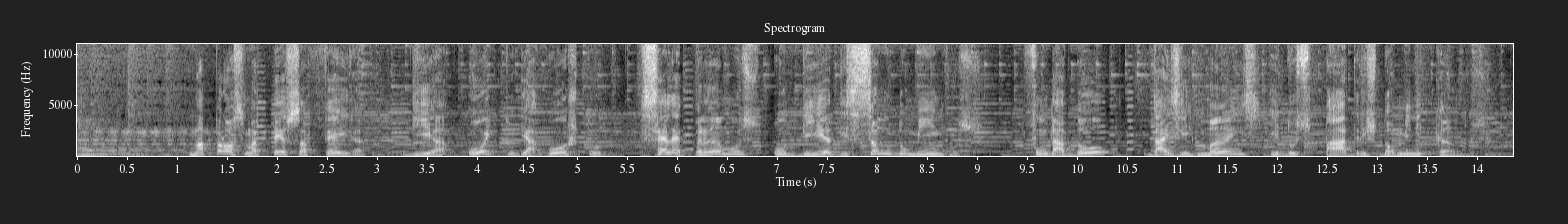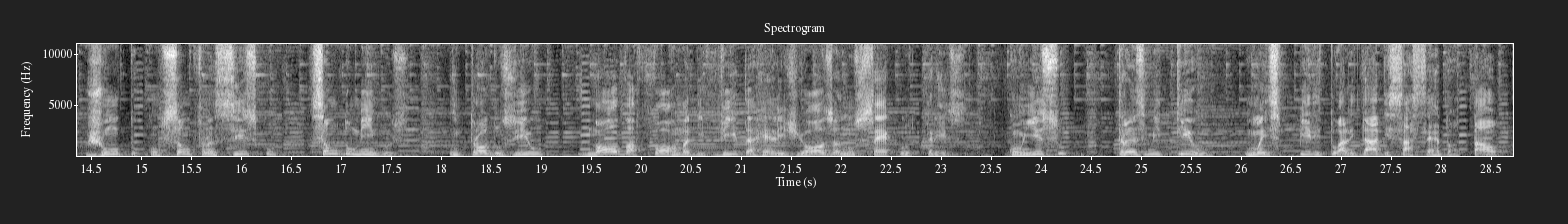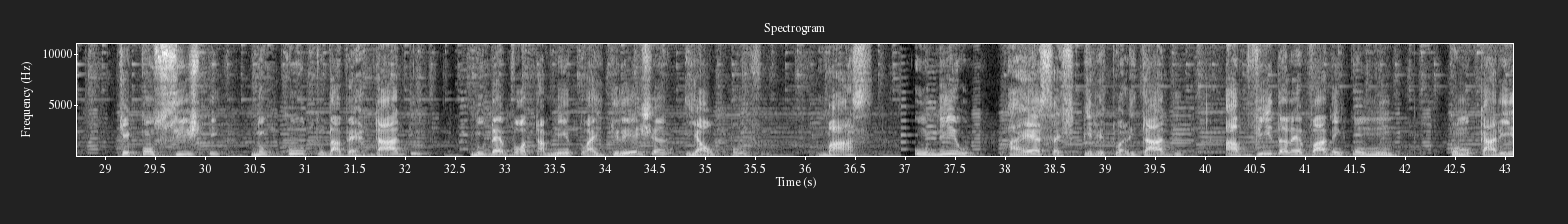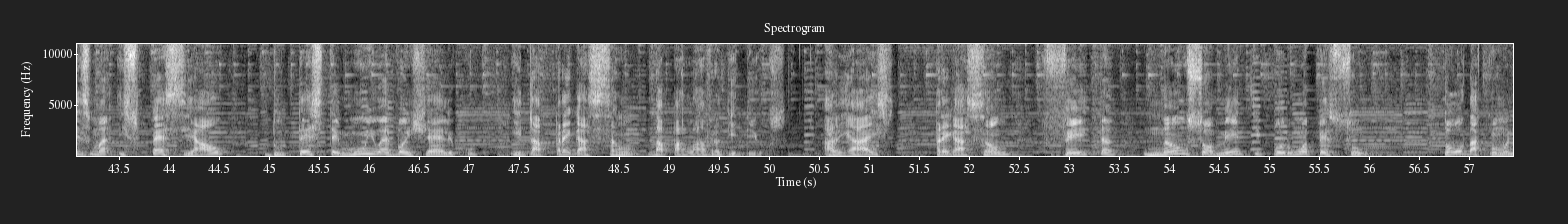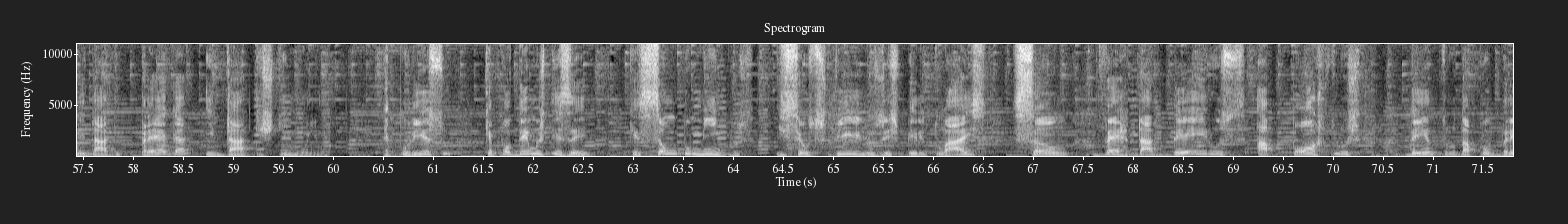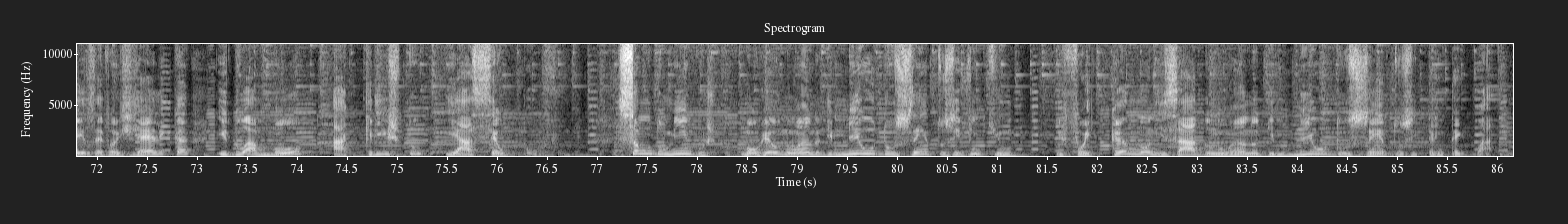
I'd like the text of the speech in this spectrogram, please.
Na próxima terça-feira, dia 8 de agosto, celebramos o dia de São Domingos, fundador das Irmãs e dos Padres Dominicanos. Junto com São Francisco, São Domingos introduziu nova forma de vida religiosa no século XIII. Com isso, transmitiu uma espiritualidade sacerdotal que consiste no culto da verdade, no devotamento à igreja e ao povo. Mas uniu a essa espiritualidade a vida levada em comum, como carisma especial do testemunho evangélico e da pregação da palavra de Deus. Aliás, pregação feita não somente por uma pessoa, toda a comunidade prega e dá testemunho. É por isso que podemos dizer que São Domingos e seus filhos espirituais são verdadeiros apóstolos dentro da pobreza evangélica e do amor a Cristo e a seu povo. São Domingos morreu no ano de 1221 e foi canonizado no ano de 1234.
